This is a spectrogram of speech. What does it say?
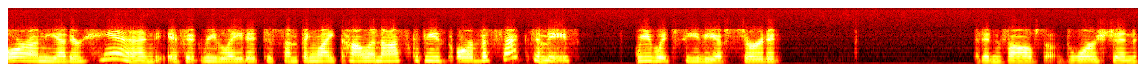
or on the other hand, if it related to something like colonoscopies or vasectomies, we would see the absurdity that involves abortion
